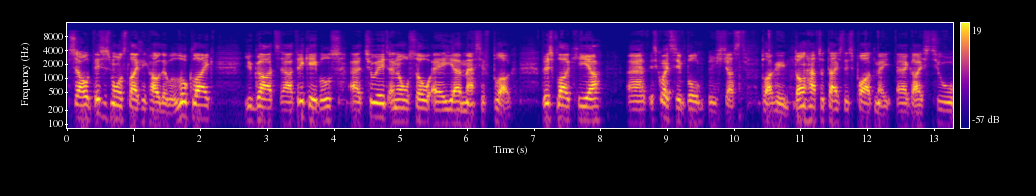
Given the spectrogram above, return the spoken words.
So this is most likely how they will look like. You got uh, three cables uh, to it and also a uh, massive plug. This plug here uh, it's quite simple, it's just plug in. Don't have to touch this part, mate, uh, guys, to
